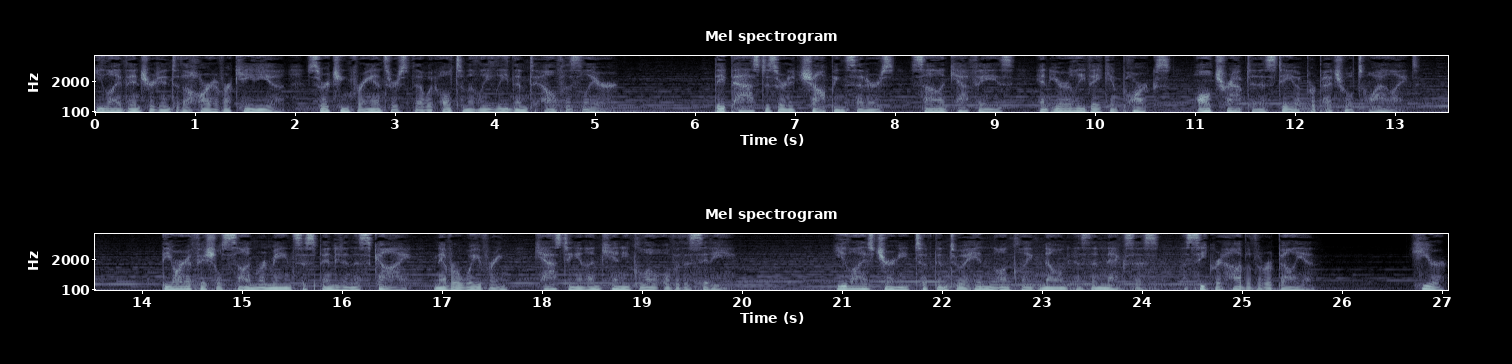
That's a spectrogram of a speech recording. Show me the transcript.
Eli ventured into the heart of Arcadia, searching for answers that would ultimately lead them to Alpha's lair. They passed deserted shopping centers, silent cafes, and eerily vacant parks, all trapped in a state of perpetual twilight. The artificial sun remained suspended in the sky, never wavering, casting an uncanny glow over the city. Eli's journey took them to a hidden enclave known as the Nexus, a secret hub of the rebellion. Here,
